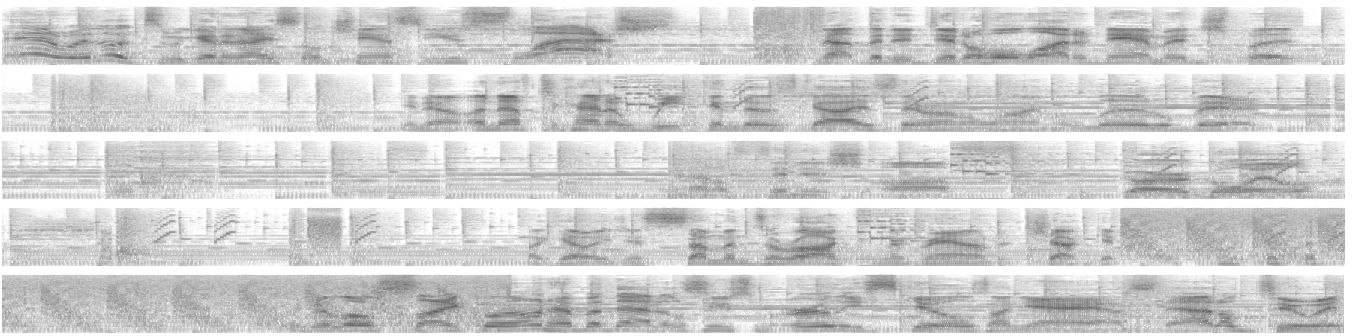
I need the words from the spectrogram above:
anyway, look, so we got a nice little chance to use Slash. Not that it did a whole lot of damage, but, you know, enough to kind of weaken those guys there on the line a little bit. And That'll finish off the gargoyle. How he just summons a rock from the ground to chuck it. Maybe a little cyclone. How about that? Let's use some early skills on your ass. That'll do it.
